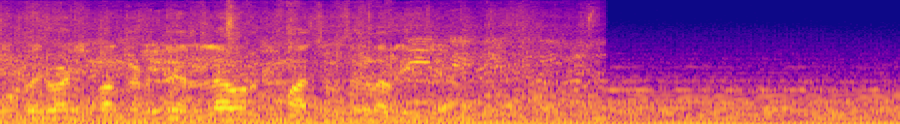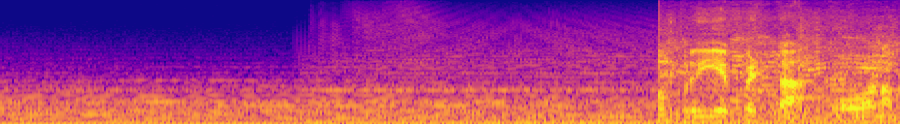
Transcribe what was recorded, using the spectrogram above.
ഈ പരിപാടിയിൽ പങ്കെടുത്ത എല്ലാവർക്കും ആശംസകൾ അറിയിക്കുകയാണ്. പ്രിയപ്പെട്ട ഓണം.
